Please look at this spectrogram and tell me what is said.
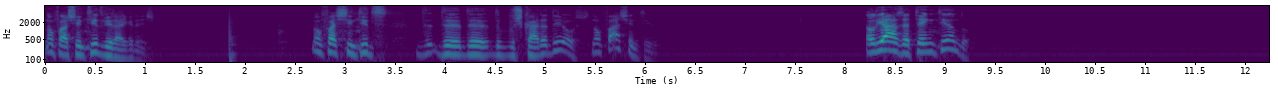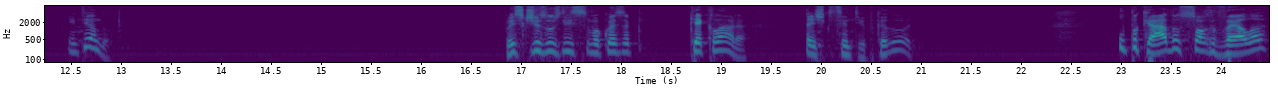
Não faz sentido vir à igreja. Não faz sentido de, de, de, buscar a Deus. Não faz sentido. Aliás, até entendo. Entendo. Por isso que Jesus disse uma coisa que é clara: tens que sentir pecador. O pecado só revela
